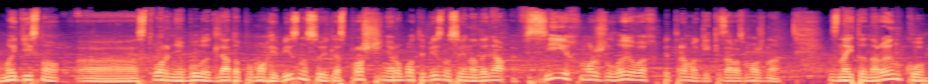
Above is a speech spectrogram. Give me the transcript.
ми дійсно е- створені були для допомоги бізнесу і для спрощення роботи бізнесу і надання всіх можливих підтримок, які зараз можна знайти на ринку.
